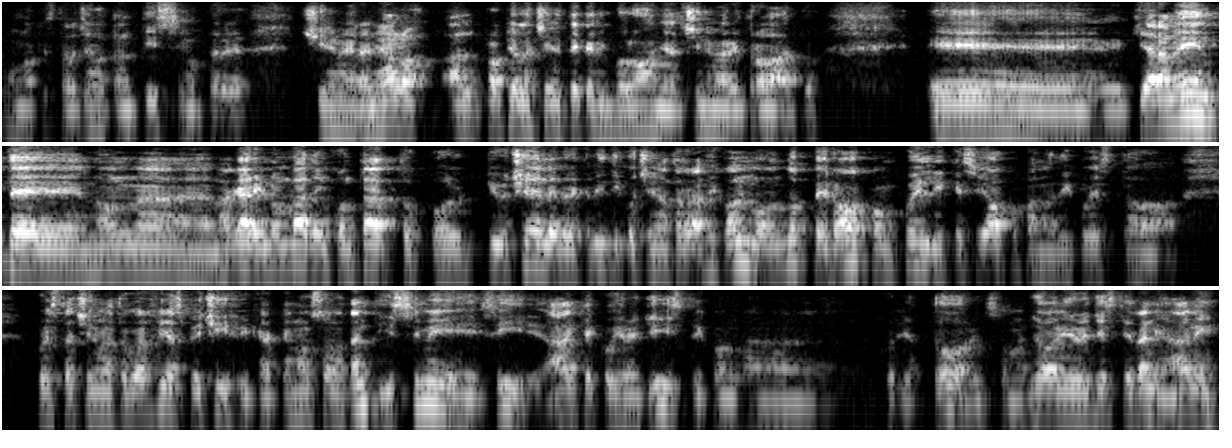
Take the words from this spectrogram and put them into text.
uno che sta facendo tantissimo per cinema iraniano, al, proprio alla Cineteca di Bologna, al cinema ritrovato. E chiaramente non, magari non vado in contatto col più celebre critico cinematografico al mondo, però con quelli che si occupano di questo, questa cinematografia specifica, che non sono tantissimi, sì, anche con i registi, con con gli attori, insomma, giovani registi iraniani,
